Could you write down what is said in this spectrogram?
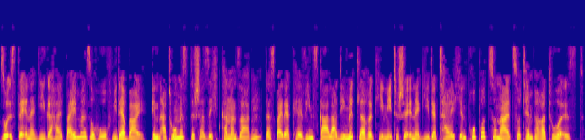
so ist der Energiegehalt bei mal so hoch wie der bei. In atomistischer Sicht kann man sagen, dass bei der Kelvin-Skala die mittlere kinetische Energie der Teilchen proportional zur Temperatur ist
